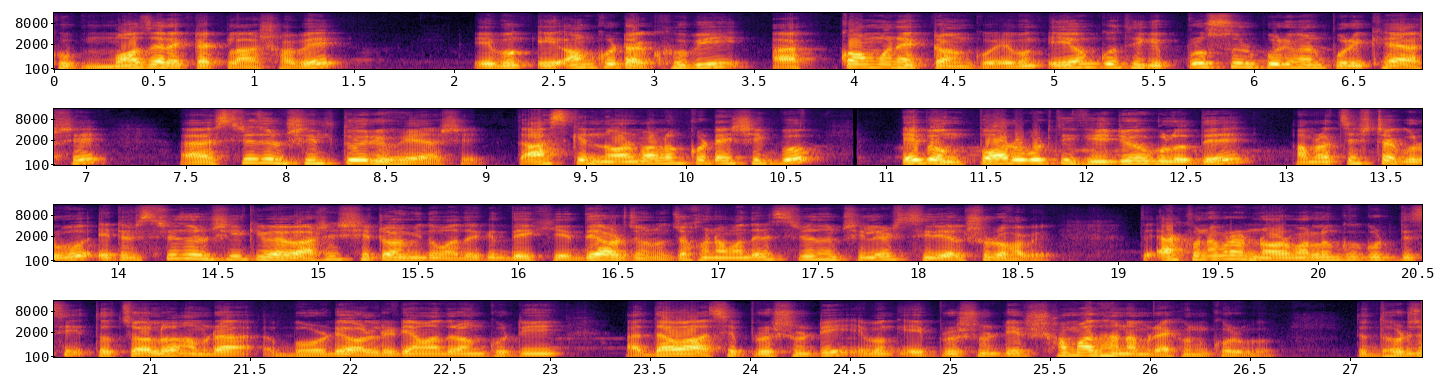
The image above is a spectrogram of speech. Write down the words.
খুব মজার একটা ক্লাস হবে। এবং এই অঙ্কটা খুবই কমন একটা অঙ্ক এবং এই অঙ্ক থেকে প্রচুর পরিমাণ পরীক্ষায় আসে সৃজনশীল তৈরি হয়ে আসে। তো আজকে নর্মাল অঙ্কটাই শিখব এবং পরবর্তী ভিডিওগুলোতে আমরা চেষ্টা করব এটার সৃজনশীল কীভাবে আসে সেটাও আমি তোমাদেরকে দেখিয়ে দেওয়ার জন্য যখন আমাদের সৃজনশীলের সিরিয়াল শুরু হবে। তো এখন আমরা নর্মাল অঙ্ক করতেছি। তো চলো আমরা বোর্ডে অলরেডি আমাদের অঙ্কটি দেওয়া আছে প্রশ্নটি এবং এই প্রশ্নটির সমাধান আমরা এখন করব। তো ধৈর্য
